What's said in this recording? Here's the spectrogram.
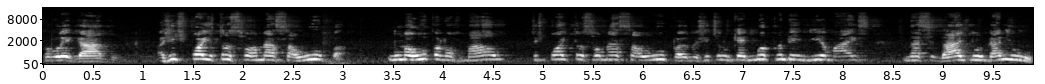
como legado, a gente pode transformar essa UPA numa UPA normal, a gente pode transformar essa UPA, a gente não quer nenhuma pandemia mais na cidade, em lugar nenhum,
